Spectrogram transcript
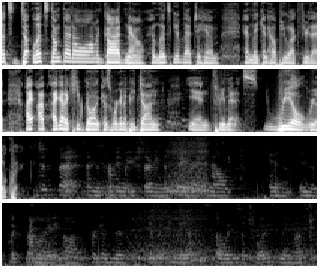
let's du- let's dump that all on a God now and let's give that to him and they can help you walk through that i i, I got to keep going because we're going to be done in three minutes real real quick Just that, and affirming what you're starting to say right now, in, in the quick summary, um, forgiveness is a command, so it is a choice we must do.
